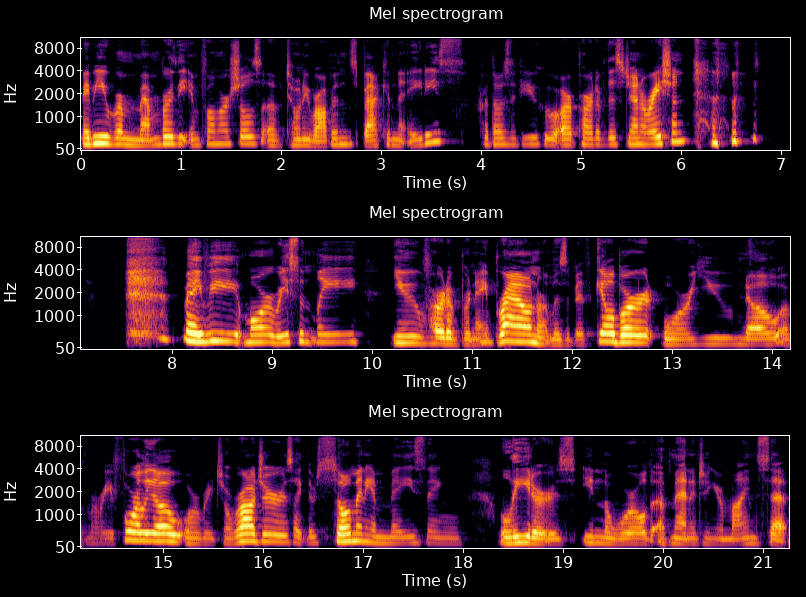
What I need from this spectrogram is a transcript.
Maybe you remember the infomercials of Tony Robbins back in the 80s, for those of you who are part of this generation. maybe more recently, you've heard of Brene Brown or Elizabeth Gilbert, or you know of Marie Forleo or Rachel Rodgers. Like, there's so many amazing leaders in the world of managing your mindset.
